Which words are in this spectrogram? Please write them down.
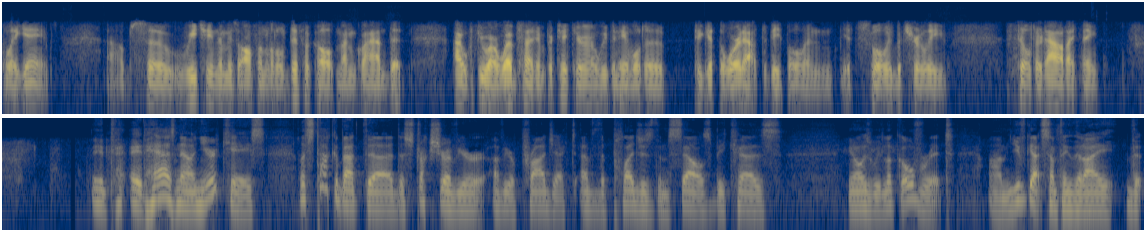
play games. Uh, so reaching them is often a little difficult, and I'm glad that I, through our website in particular, we've been able to to get the word out to people, and it's slowly but surely filtered out. I think it it has now. In your case, let's talk about the the structure of your of your project of the pledges themselves, because you know as we look over it, um, you've got something that I that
